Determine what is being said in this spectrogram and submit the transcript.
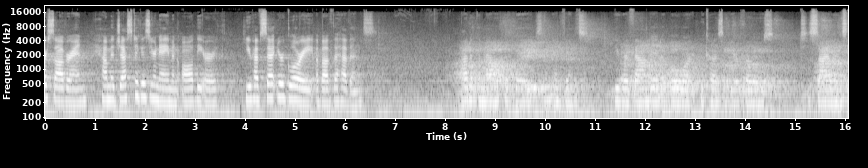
Our sovereign, how majestic is your name in all the earth. You have set your glory above the heavens. Out of the mouth of babes and infants, you have founded a bulwark because of your foes, to silence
